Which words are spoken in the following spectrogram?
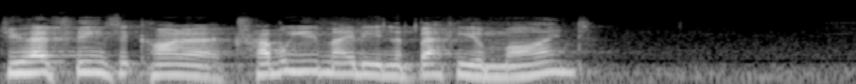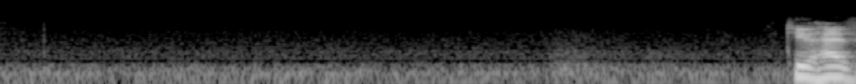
Do you have things that kind of trouble you, maybe in the back of your mind? Do you have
